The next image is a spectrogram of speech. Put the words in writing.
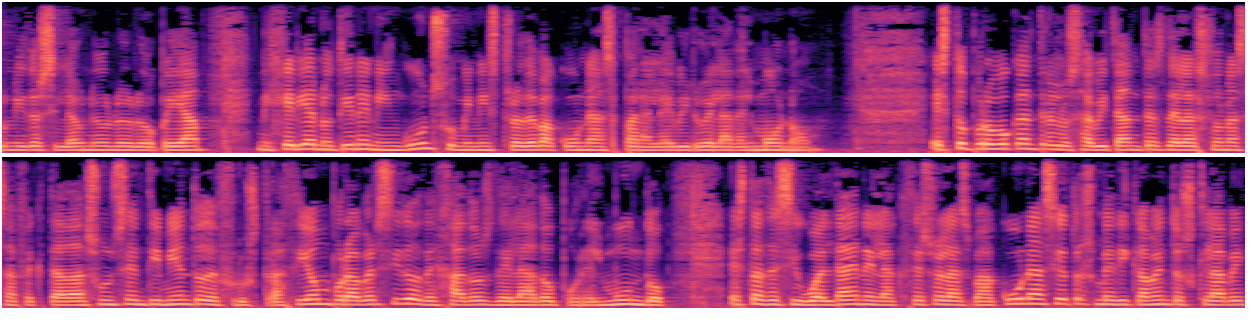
Unidos y la Unión Europea, Nigeria no tiene ningún suministro de vacunas para la viruela del mono. Esto provoca entre los habitantes de las zonas afectadas un sentimiento de frustración por haber sido dejados de lado por el mundo. Esta desigualdad en el acceso a las vacunas y otros medicamentos clave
